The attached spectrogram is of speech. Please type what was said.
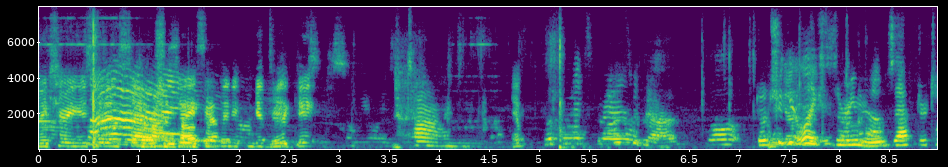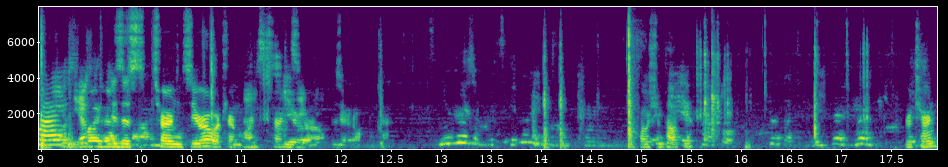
Make sure you sit in step on Jake, so then you can get to the gate. Time. What's the next round? Don't you get like three moves after time? Yep. Is this turn zero or turn one? Turn zero. Zero. Okay. You guys always get my turn. Potion Palkia. Return.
